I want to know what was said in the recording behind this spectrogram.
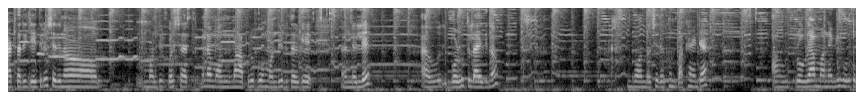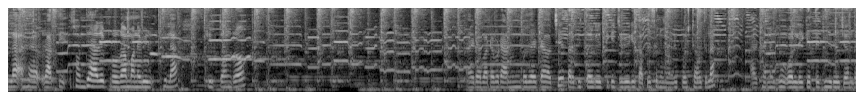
ଆଠ ତାରିଖ ଯାଇଥିଲୁ ସେଦିନ ମନ୍ଦିର ପଇସା ମାନେ ମହାପ୍ରଭୁକୁ ମନ୍ଦିର ଭିତରକେ ନେଲେ ଆଉ ବଢ଼ୁଥିଲା ଏଦିନ ବନ୍ଦ ଅଛି ଦେଖୁନ୍ ପାଖା ଏଇଟା आउ प्रोग्राम मन भी होता राति सन्धार प्रोग्राम मन भी थी कीर्तन रहा बाटे बाटे आनंद बजार अच्छे तार भर के टिके जीवे कि मंदिर पोस्ट होता आठने भूगोल के देख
